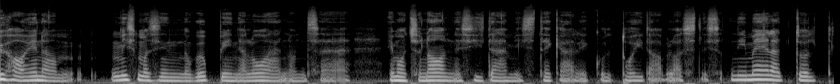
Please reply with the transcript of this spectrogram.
üha enam, mis ma siin nagu õpin ja loen, on see emotsionaalne side, mis tegelikult toidab last lihtsalt nii meeletult.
